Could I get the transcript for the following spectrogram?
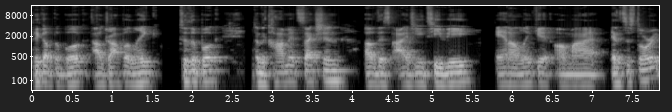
pick up the book. I'll drop a link to the book in the comment section of this IGTV and I'll link it on my Insta story,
